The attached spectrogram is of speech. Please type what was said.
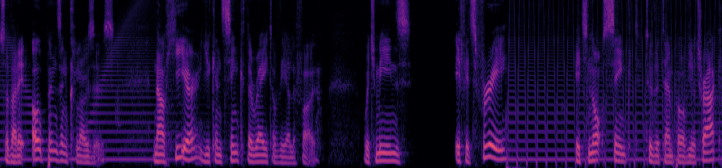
so that it opens and closes. Now here you can sync the rate of the LFO, which means if it's free, it's not synced to the tempo of your track.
